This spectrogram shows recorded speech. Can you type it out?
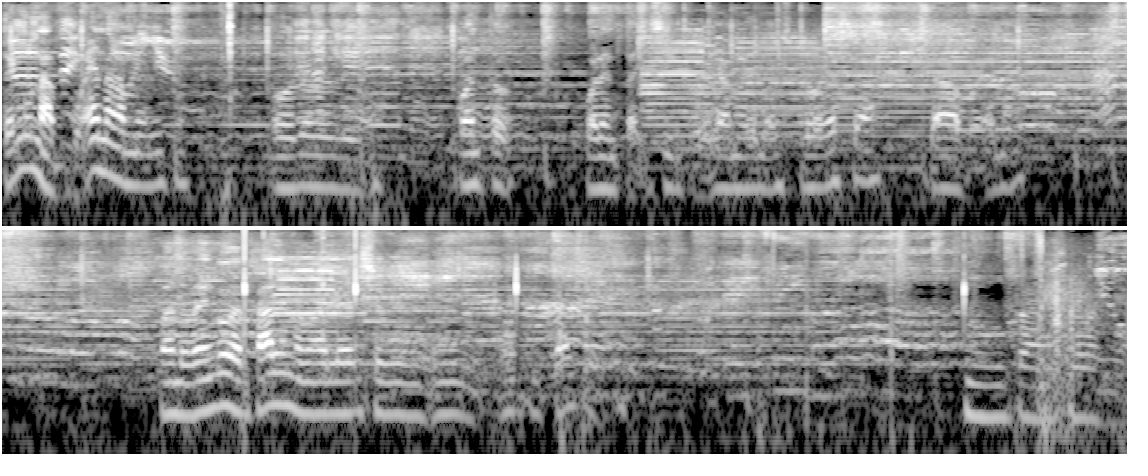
tengo una buena, me dijo. Ahora le digo, ¿cuánto? 45. Ya me demostró esa. Estaba buena. Cuando vengo del jale me va a leerse un, un, un pitazo. Un pedazo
